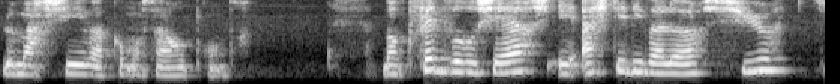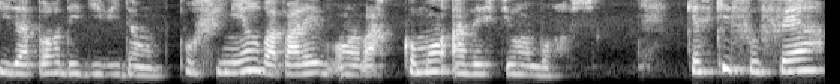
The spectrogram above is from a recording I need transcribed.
le marché va commencer à reprendre. Donc faites vos recherches et achetez des valeurs sûres qui apportent des dividendes. Pour finir, on va parler, on va voir comment investir en bourse. Qu'est-ce qu'il faut faire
